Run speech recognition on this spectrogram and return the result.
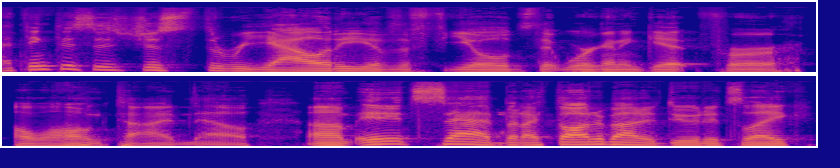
I think this is just the reality of the fields that we're gonna get for a long time now. Um, and it's sad, but I thought about it, dude. It's like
